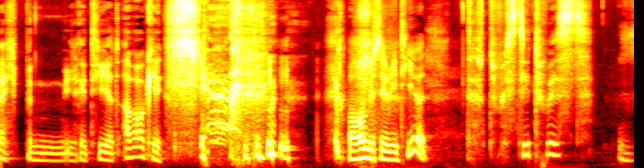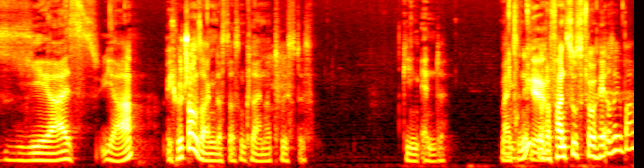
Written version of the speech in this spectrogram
Ich bin irritiert, aber okay. Warum bist du irritiert? Twisty Twist. Ja, es, ja. Ich würde schon sagen, dass das ein kleiner Twist ist. Gegen Ende. Meinst du nicht? Okay. Oder fandst du es vorhersehbar?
